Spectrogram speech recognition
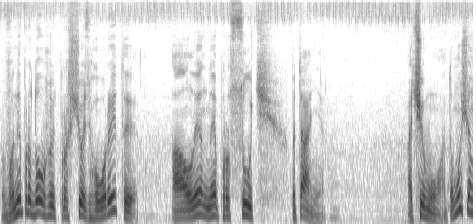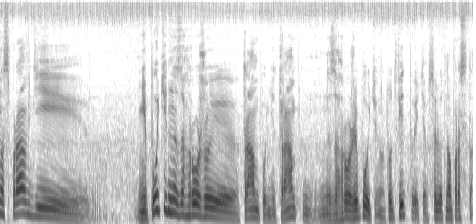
вони продовжують про щось говорити, але не про суть питання. А чому? А тому, що насправді ні Путін не загрожує Трампу, ні Трамп не загрожує Путіну. Тут відповідь абсолютно проста.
